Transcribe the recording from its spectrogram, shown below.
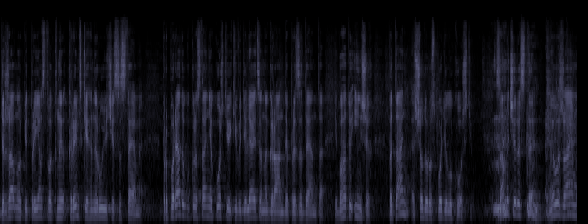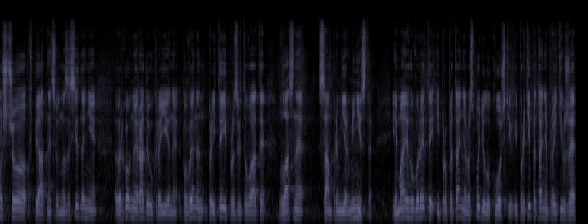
державного підприємства «Кни- Кримські генеруючі системи. Про порядок використання коштів, які виділяються на гранди президента, і багато інших питань щодо розподілу коштів. Саме через те ми вважаємо, що в п'ятницю на засіданні Верховної Ради України повинен прийти і прозвітувати власне сам прем'єр-міністр. І має говорити і про питання розподілу коштів, і про ті питання, про які вже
